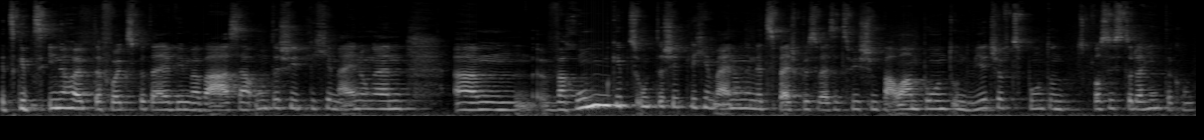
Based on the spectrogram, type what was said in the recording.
Jetzt gibt es innerhalb der Volkspartei, wie man weiß, auch unterschiedliche Meinungen. Ähm, warum gibt es unterschiedliche Meinungen jetzt beispielsweise zwischen Bauernbund und Wirtschaftsbund und was ist da der Hintergrund?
